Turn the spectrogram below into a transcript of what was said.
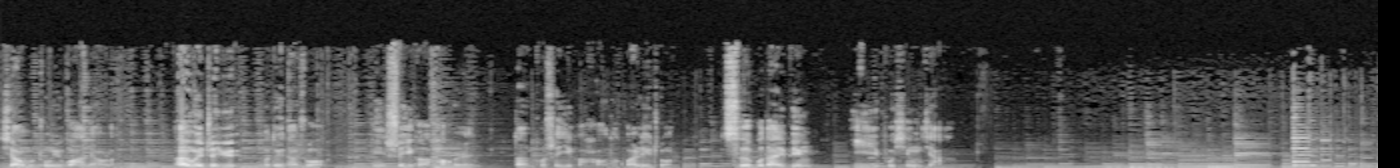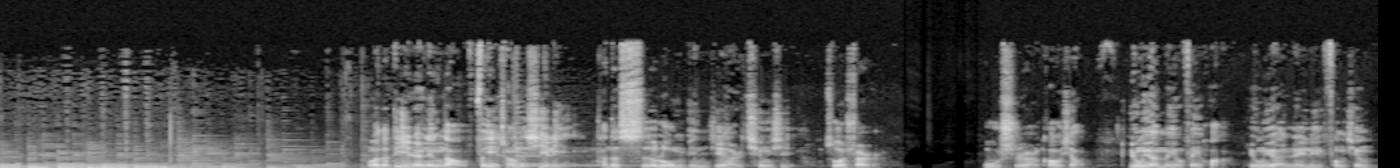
项目终于挂掉了。安慰之余，我对他说：“你是一个好人，但不是一个好的管理者。慈不带兵，义不行甲。”我的第一任领导非常的犀利，他的思路敏捷而清晰，做事儿务实而高效，永远没有废话，永远雷厉风行。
